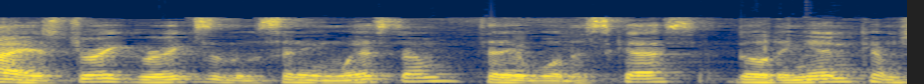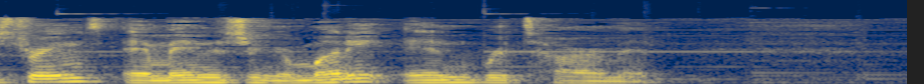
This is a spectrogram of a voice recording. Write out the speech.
Hi, it's Dre Griggs of the Obsidian Wisdom. Today we'll discuss building income streams and managing your money in retirement.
